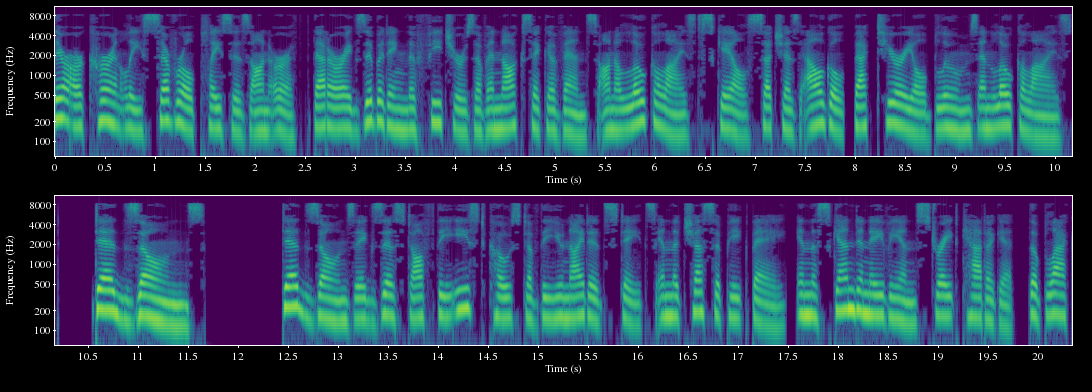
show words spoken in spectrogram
There are currently several places on Earth that are exhibiting the features of anoxic events on a localized scale such as algal, bacterial blooms and localized dead zones. Dead zones exist off the east coast of the United States in the Chesapeake Bay, in the Scandinavian Strait Kattegat, the Black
